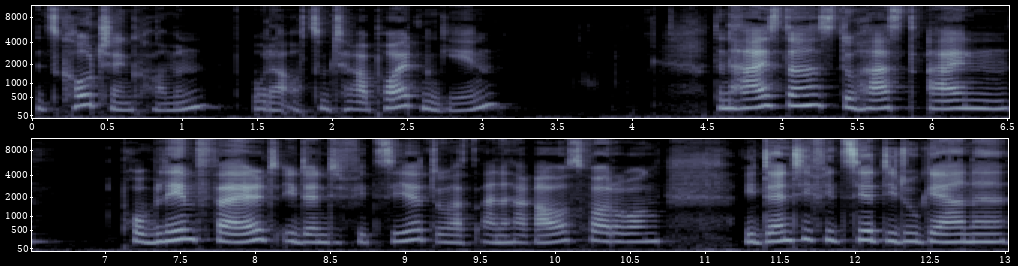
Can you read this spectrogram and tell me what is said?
ins Coaching kommen oder auch zum Therapeuten gehen, dann heißt das, du hast ein Problemfeld identifiziert, du hast eine Herausforderung identifiziert, die du gerne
